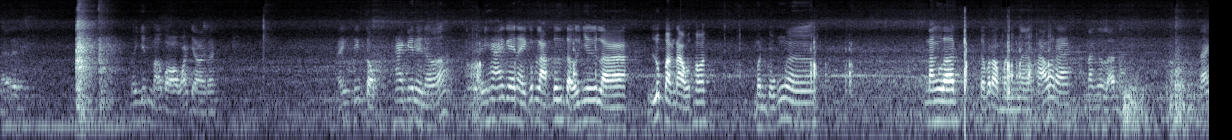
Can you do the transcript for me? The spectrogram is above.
để đây nó dính mỡ bò quá trời rồi đây tiếp tục hai cây này nữa. Thì hai cây này cũng làm tương tự như là lúc ban đầu thôi. Mình cũng uh, nâng lên. Rồi bắt đầu mình ờ, tháo nó ra nâng lên nè. Đấy.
